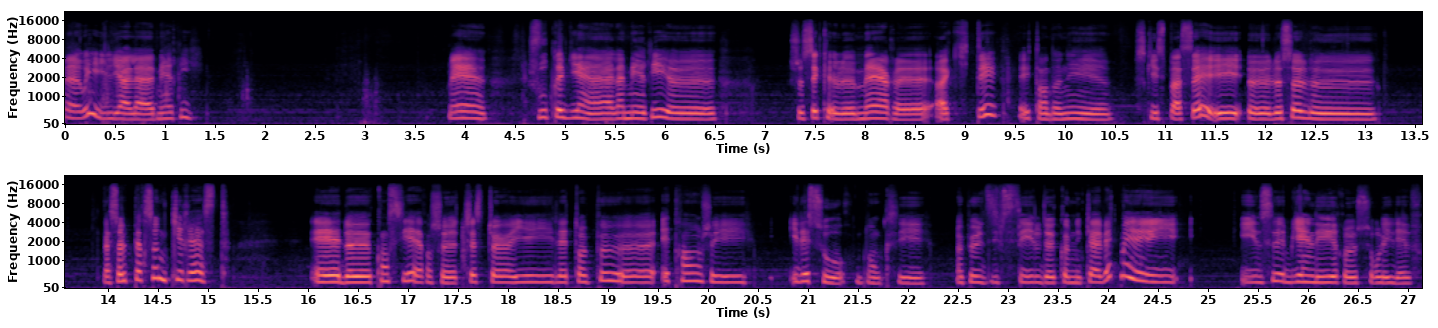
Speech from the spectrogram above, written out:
Euh, oui, il y a la mairie. Mais je vous préviens, à la mairie, euh, je sais que le maire euh, a quitté, étant donné euh, ce qui se passait, et euh, le seul, euh, la seule personne qui reste est le concierge Chester. Il est un peu euh, étrange et il est sourd, donc c'est un peu difficile de communiquer avec, mais il, il sait bien lire euh, sur les lèvres.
